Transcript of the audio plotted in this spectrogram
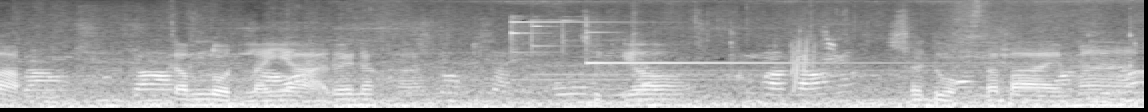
ปรับกำหนดระยะด้วยนะคะ สุดยอด สะดวกสบายมาก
